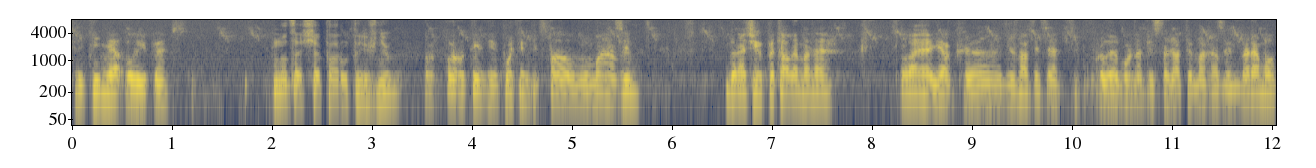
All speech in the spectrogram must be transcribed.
цвітіння липи. Ну це ще пару тижнів. Пару тижнів потім підставимо в магазин. До речі, питали мене колеги, як е, дізнатися, коли можна підставляти магазин. Беремо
